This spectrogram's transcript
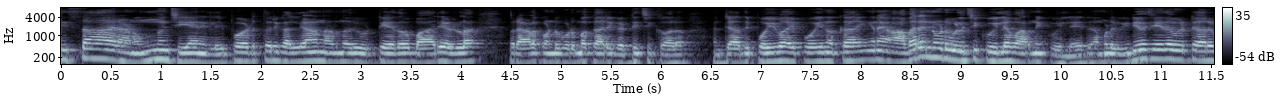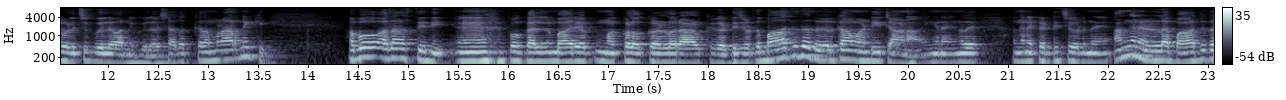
നിസ്സഹായരാണ് ഒന്നും ചെയ്യാനില്ല. ഇപ്പോൾ അടുത്തൊരു കല്യാണം നടന്ന ഒരു കുട്ടി ഏതോ ഭാര്യയുള്ള ഒരാളെ കൊണ്ട് കുടുംബക്കാർ കെട്ടിച്ചിക്കോലോ. മറ്റേ അതിപ്പോൾ ഒഴിവായി പോയി എന്നൊക്കെ ഇങ്ങനെ അവരെന്നോട് വിളിച്ചിക്കൂല്ല പറഞ്ഞിക്കൂല്ല. ഇത് നമ്മൾ വീഡിയോ ചെയ്ത വീട്ടുകാരെ വിളിച്ചിക്കൂല്ല പറഞ്ഞിക്കൂല്ല. പക്ഷെ അതൊക്കെ നമ്മൾ അറിഞ്ഞിക്ക്. അപ്പോൾ അതാ സ്ഥിതി. ഇപ്പോൾ കല്ലും ഭാര്യ മക്കളൊക്കെ ഉള്ള ഒരാൾക്ക് കെട്ടിച്ചു കൊടുത്ത് ബാധ്യത തീർക്കാൻ വേണ്ടിയിട്ടാണ് ഇങ്ങനെ നിങ്ങൾ അങ്ങനെ കെട്ടിച്ചു വിടുന്നത് അങ്ങനെയുള്ള ബാധ്യത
